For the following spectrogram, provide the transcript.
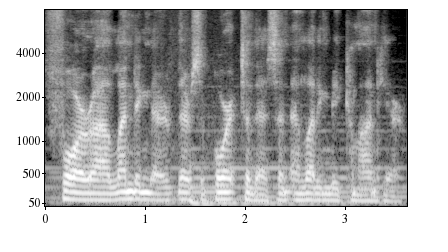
for uh, lending their their support to this and, and letting me come on here.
